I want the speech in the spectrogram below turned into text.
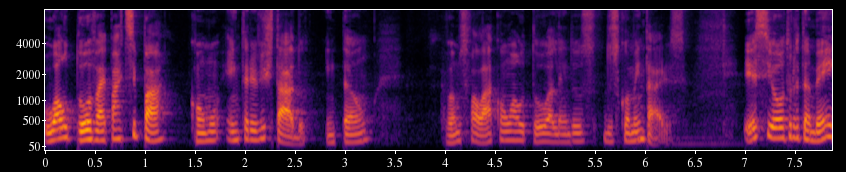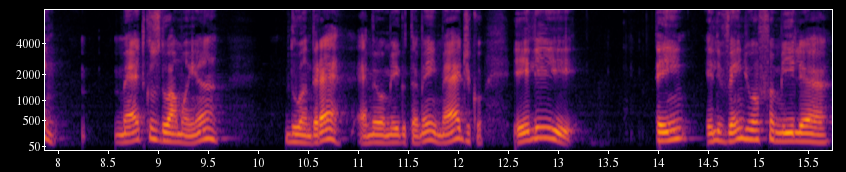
o autor vai participar como entrevistado. Então, vamos falar com o autor além dos, dos comentários. Esse outro também, Médicos do Amanhã, do André, é meu amigo também, médico, ele tem, ele vem de uma família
